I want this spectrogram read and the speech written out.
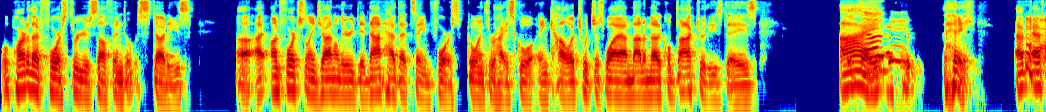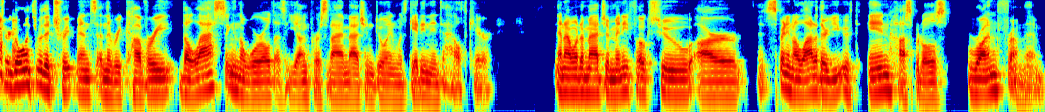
Well, part of that force threw yourself into studies. Uh, I, unfortunately, John O'Leary did not have that same force going through high school and college, which is why I'm not a medical doctor these days. I, after, hey, after going through the treatments and the recovery, the last thing in the world as a young person I imagine doing was getting into healthcare. And I would imagine many folks who are spending a lot of their youth in hospitals run from them.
